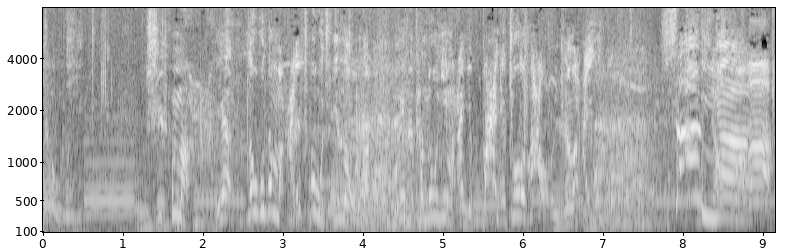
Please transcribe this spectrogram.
臭棋，吃他马呀！搂他妈的臭棋搂了。我跟你说，他搂你马，你就叭你就揪到炮，你知道吧？哎呦，上小啊！伙子，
